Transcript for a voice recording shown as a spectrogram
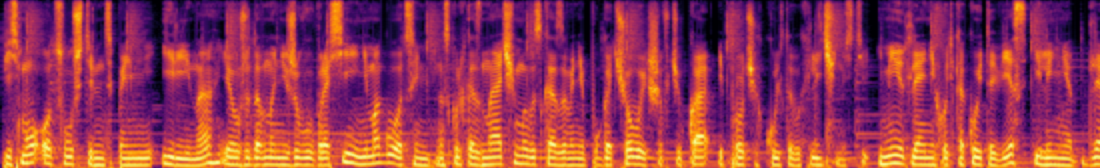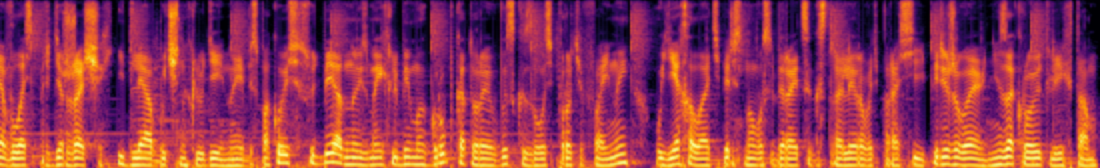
Письмо от слушательницы по имени Ирина. Я уже давно не живу в России и не могу оценить, насколько значимы высказывания Пугачева и Шевчука и прочих культовых личностей. Имеют ли они хоть какой-то вес или нет для власть придержащих и для обычных людей, но я беспокоюсь судьбе одной из моих любимых групп, которая высказалась против войны, уехала, а теперь снова собирается гастролировать по России. Переживаю, не закроют ли их там.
